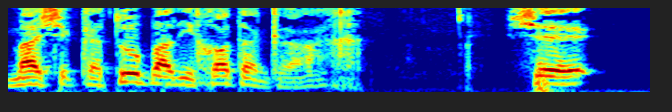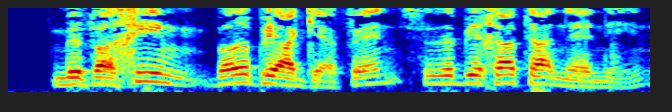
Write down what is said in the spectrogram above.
מה שכתוב בהליכות הגרח, שמברכים ברפי הגפן, שזה ברכת הנהנין,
